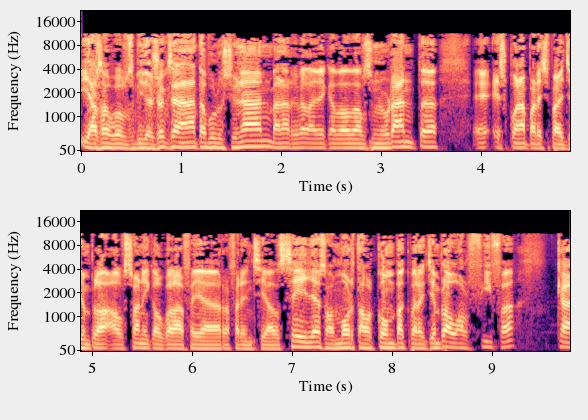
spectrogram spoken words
I els, els videojocs han anat evolucionant, van arribar a la dècada dels 90, eh, és quan apareix, per exemple, el Sonic, al qual feia referència al Celles, el Mortal Kombat, per exemple, o el FIFA, que,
